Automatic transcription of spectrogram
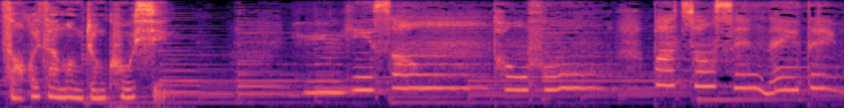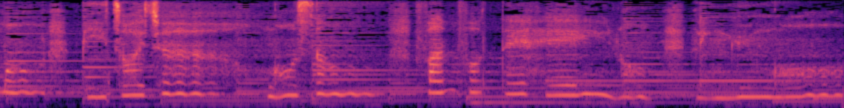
总会在梦中哭醒。心痛苦。相信你的梦，别再将我心反复的戏弄，宁愿我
